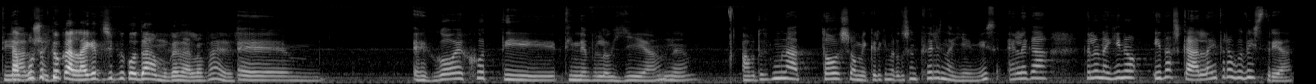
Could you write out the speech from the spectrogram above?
Τι Θα άλλο ακούσω θα πιο καλά γιατί είσαι πιο κοντά μου, κατάλαβες. Ε, εγώ έχω τη, την ευλογία. Ναι. Από τότε που ήμουν τόσο μικρή και με ρωτούσαν τι θέλεις να γίνεις, έλεγα Θέλω να γίνω ή δασκάλα ή τραγουδίστρια.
